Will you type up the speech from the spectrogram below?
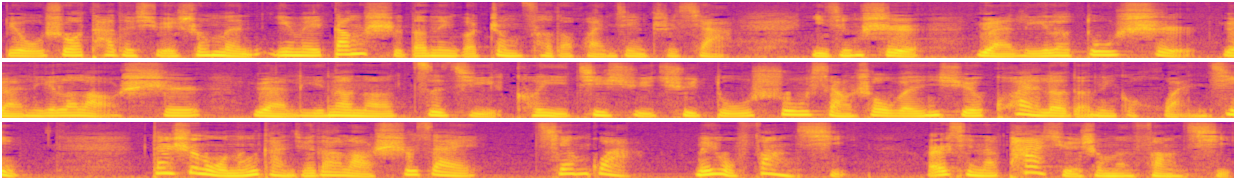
比如说，他的学生们因为当时的那个政策的环境之下，已经是远离了都市，远离了老师，远离了呢自己可以继续去读书、享受文学快乐的那个环境。但是呢，我能感觉到老师在牵挂，没有放弃，而且呢，怕学生们放弃。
